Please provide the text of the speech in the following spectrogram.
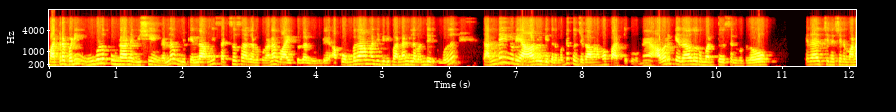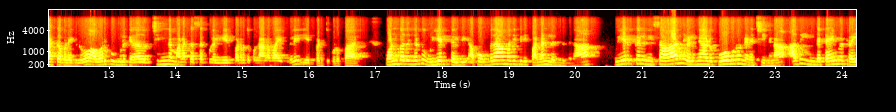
மற்றபடி உங்களுக்கு உண்டான விஷயங்கள்ல உங்களுக்கு எல்லாமே சக்சஸ் ஆகிறதுக்கான வாய்ப்புகள் உண்டு. அப்போ ஒன்பதாம் அதிபதி பன்னெண்டுல வந்து இருக்கும்போது தந்தையினுடைய ஆரோக்கியத்துல மட்டும் கொஞ்சம் கவனமா பார்த்துக்கோங்க. அவருக்கு ஏதாவது ஒரு மருத்துவ செலவுகளோ ஏதாவது சின்ன சின்ன மனக்கவலைகளோ அவருக்கு உங்களுக்கு ஏதாவது ஒரு சின்ன மனக்கசப்புகள் ஏற்படுறதுக்கு உண்டான வாய்ப்புகளை ஏற்படுத்தி கொடுப்பார். ஒன்பதுங்கிறது உயர்கல்வி. அப்போ ஒன்பதாம் அதிபதி பன்னெண்டுல இருந்ததுன்னா உயர்கல்வி சார்ந்து வெளிநாடு போகணும்னு நினைச்சீங்கன்னா அது இந்த டைம்ல ட்ரை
